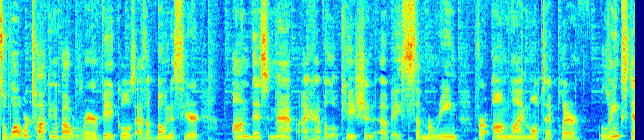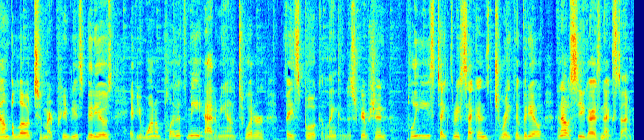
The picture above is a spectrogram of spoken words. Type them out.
so while we're talking about rare vehicles as a bonus here on this map I have a location of a submarine for online multiplayer. Links down below to my previous videos. If you want to play with me add me on Twitter Facebook link in the description. Please take three seconds to rate the video and I will see you guys next time.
